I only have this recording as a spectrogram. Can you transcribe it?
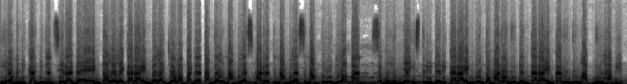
ia menikah dengan Sirada Eeng Talele Karaeng Bala Jawa pada tanggal 16 Maret 1668. Sebelumnya istri dari Karaeng Bonto Maronu dan Karaeng Karundung Abdul Hamid.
